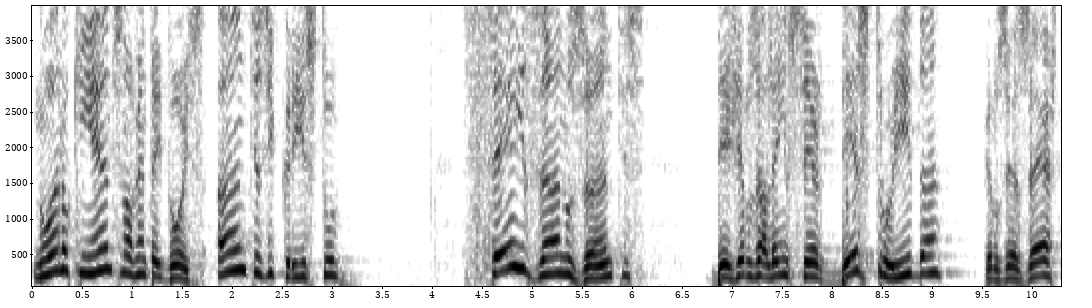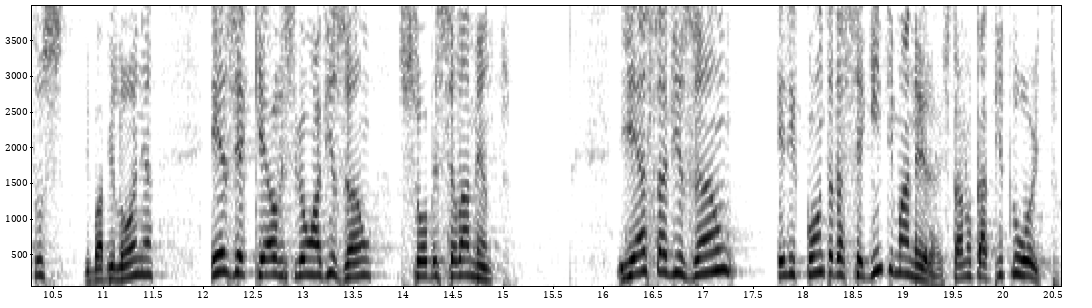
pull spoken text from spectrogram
No ano 592 antes de Cristo, seis anos antes de Jerusalém ser destruída pelos exércitos de Babilônia, Ezequiel recebeu uma visão sobre selamento. E essa visão ele conta da seguinte maneira, está no capítulo 8.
